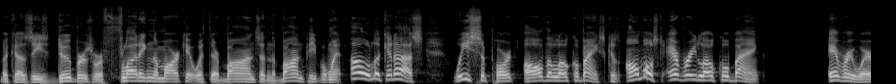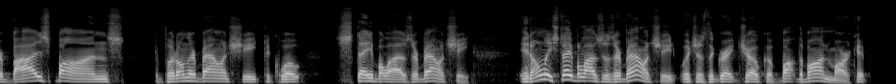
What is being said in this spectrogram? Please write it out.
because these dubers were flooding the market with their bonds, and the bond people went, Oh, look at us. We support all the local banks because almost every local bank everywhere buys bonds to put on their balance sheet to quote, stabilize their balance sheet. It only stabilizes their balance sheet, which is the great joke of bo- the bond market,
